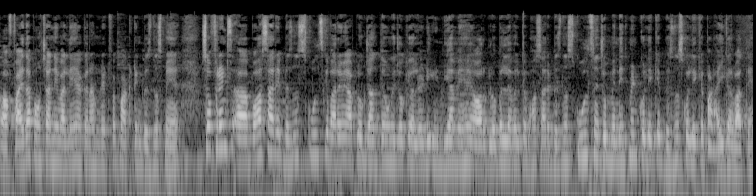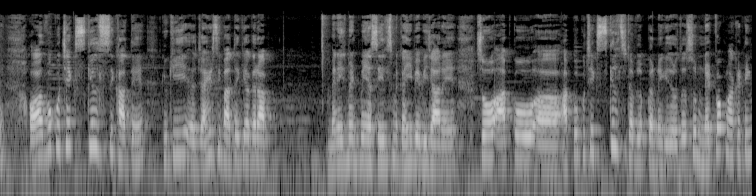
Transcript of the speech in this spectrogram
फ़ायदा पहुँचाने वाले हैं अगर हम नेटवर्क मार्केटिंग बिज़नेस में हैं। सो फ्रेंड्स बहुत सारे बिज़नेस स्कूल्स के बारे में आप लोग जानते होंगे जो कि ऑलरेडी इंडिया में है और ग्लोबल लेवल पर बहुत सारे बिज़नेस स्कूल्स हैं जो मैनेजमेंट को लेकर बिज़नेस को लेकर पढ़ाई करवाते हैं। और वो कुछ एक स्किल्स सिखाते हैं क्योंकि ज़ाहिर सी बात है कि अगर आप मैनेजमेंट में या सेल्स में कहीं पे भी जा रहे हैं। सो so, आपको आपको कुछ एक स्किल्स डेवलप करने की ज़रूरत है। सो नेटवर्क मार्केटिंग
